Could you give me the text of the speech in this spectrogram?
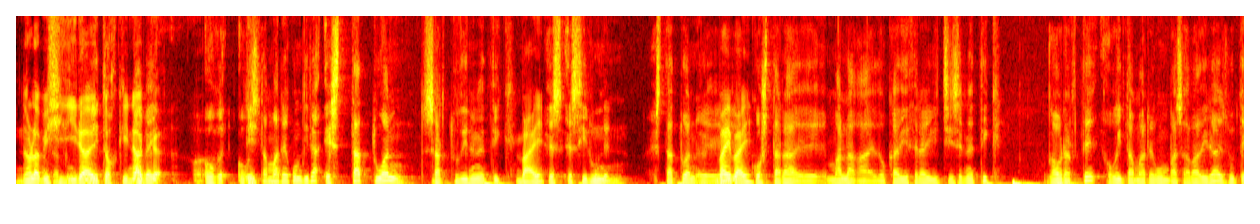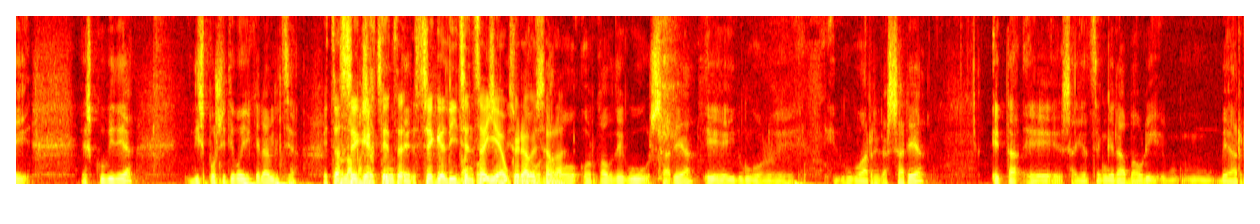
Nola bizi dira etorkinak? Bai, bai, ogoita amar egun dira, estatuan sartu direnetik, bai. ez, ez irunen estatuan e, bai, bai. kostara e, Malaga edo Kadizera iritsi zenetik, gaur arte, hogeita marregun basaba dira, ez dute eskubidea, dispositiboik erabiltzea. Eta ze, ze gelditzen ba, zaie aukera bezala? Hor gaudegu sarea, e, irungo, e, irungo harrera sarea, eta e, saiatzen gera, ba hori, behar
